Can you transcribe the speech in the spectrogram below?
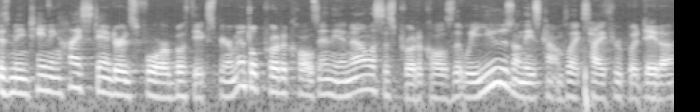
is maintaining high standards for both the experimental protocols and the analysis protocols that we use on these complex high throughput data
